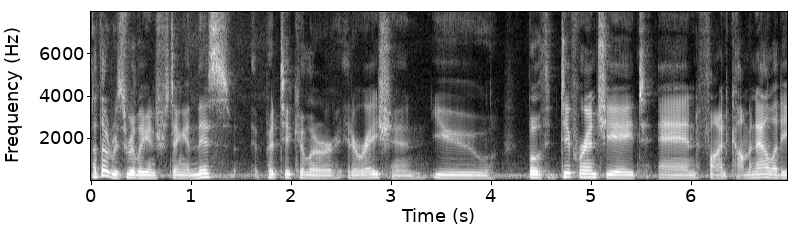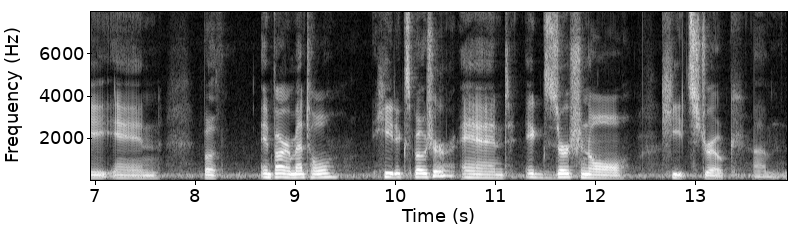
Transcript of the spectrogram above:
I thought it was really interesting in this particular iteration. You both differentiate and find commonality in both environmental heat exposure and exertional heat stroke. Um,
